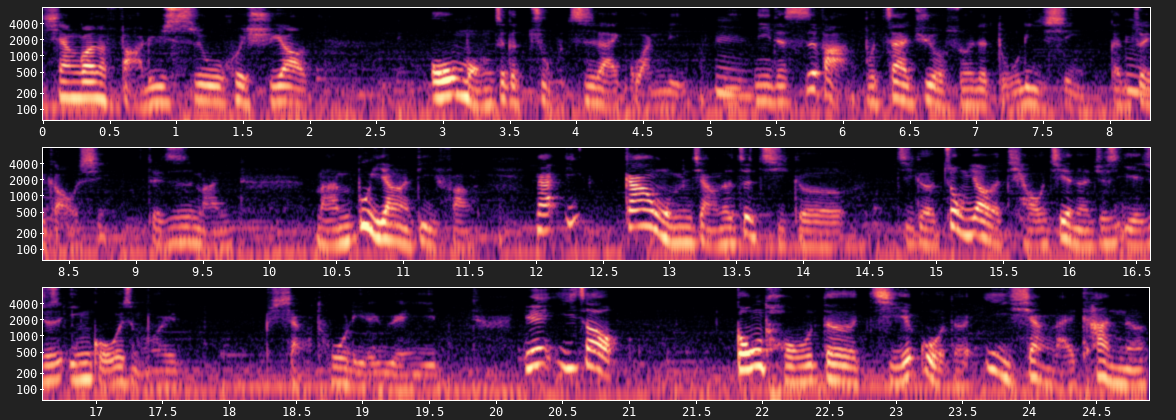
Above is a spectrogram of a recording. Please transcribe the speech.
相关的法律事务会需要欧盟这个组织来管理，嗯你你的司法不再具有所谓的独立性跟最高性，对，这是蛮蛮不一样的地方。那一刚刚我们讲的这几个几个重要的条件呢，就是也就是英国为什么会想脱离的原因，因为依照公投的结果的意向来看呢，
